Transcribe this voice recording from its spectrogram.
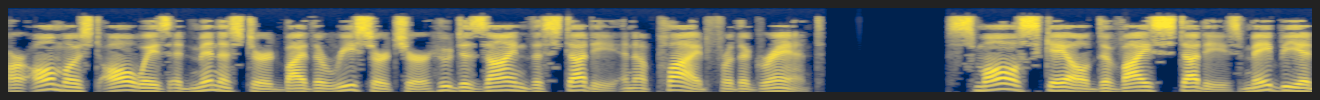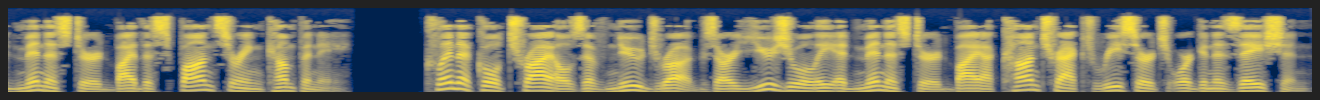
are almost always administered by the researcher who designed the study and applied for the grant. Small-scale device studies may be administered by the sponsoring company. Clinical trials of new drugs are usually administered by a contract research organization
